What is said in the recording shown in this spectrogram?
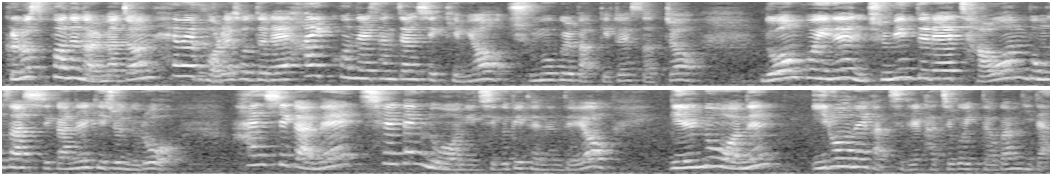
글로스퍼는 얼마 전 해외 거래소들의 하이콘을 상장시키며 주목을 받기도 했었죠. 노원코인은 주민들의 자원봉사 시간을 기준으로 1시간에 700노원이 지급이 되는데요. 1노원은 1원의 가치를 가지고 있다고 합니다.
